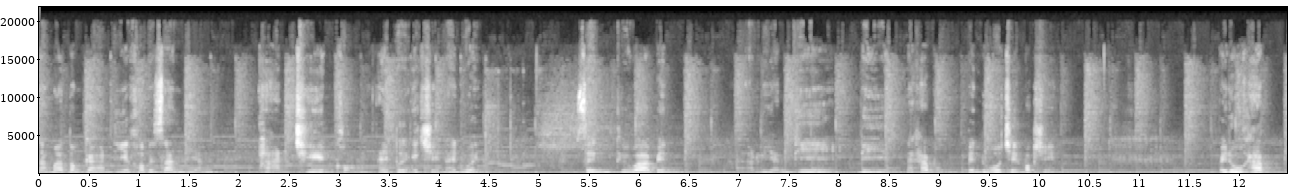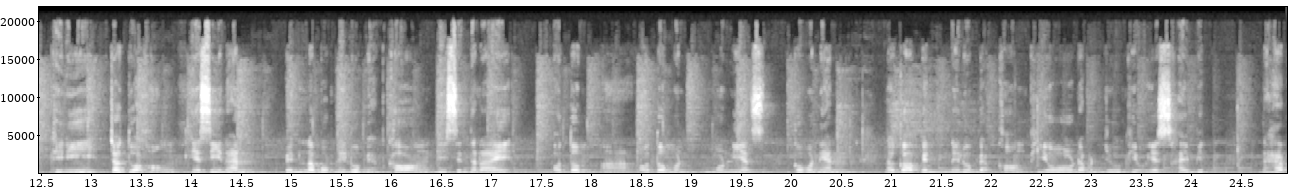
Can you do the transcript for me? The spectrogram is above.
สามารถต้องการที่จะเข้าไปสร้างเหรียญผ่านเชนของ Hyper Exchange ได้ด้วย ซึ่งถือว่าเป็นเหรียญที่ดีนะครับผม เป็น Dual Chain Blockchain ไปดูครับ ทีนี้เจ้าตัวของ HC นั้นเป็นระบบในรูปแบบของ Decentralized Auto Autonomous Governance แล้วก็เป็นในรูปแบบของ POW POS Hybrid นะครับ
